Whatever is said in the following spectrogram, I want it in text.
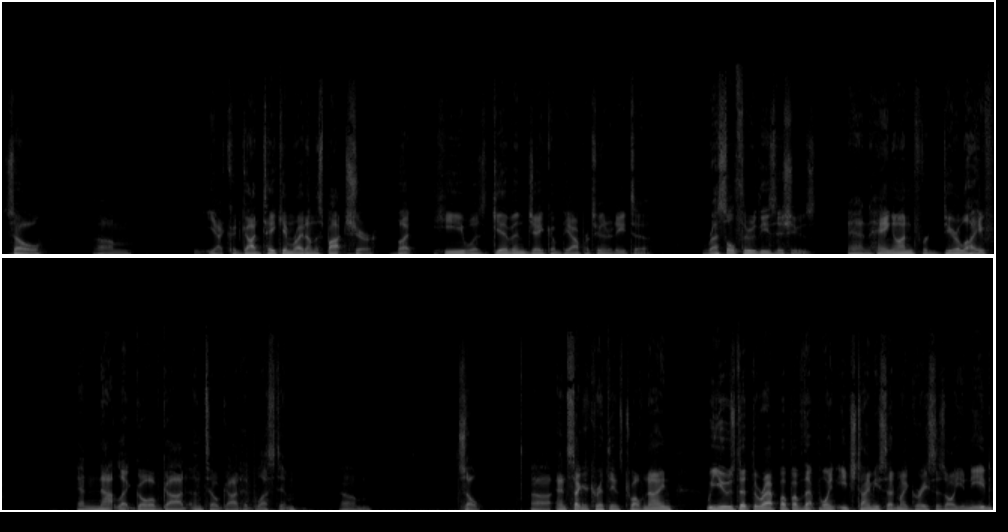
so, um, yeah, could God take him right on the spot? Sure. But he was given Jacob the opportunity to wrestle through these issues and hang on for dear life and not let go of God until God had blessed him. Um, so, uh, and Second Corinthians twelve nine, we used at the wrap up of that point each time he said, My grace is all you need.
